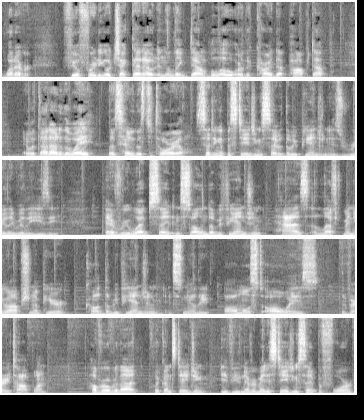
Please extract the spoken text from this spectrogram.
whatever. Feel free to go check that out in the link down below or the card that popped up. And with that out of the way, let's head to this tutorial. Setting up a staging site with WP Engine is really, really easy. Every website installed in WP Engine has a left menu option up here called WP Engine. It's nearly almost always the very top one. Hover over that, click on staging. If you've never made a staging site before,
